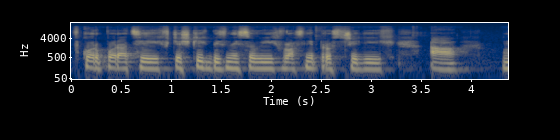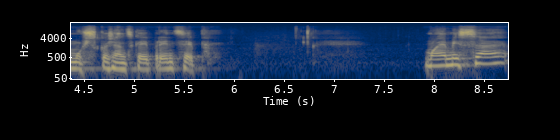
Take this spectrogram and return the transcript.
v korporacích, v těžkých biznisových vlastně prostředích a mužsko-ženský princip. Moje mise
